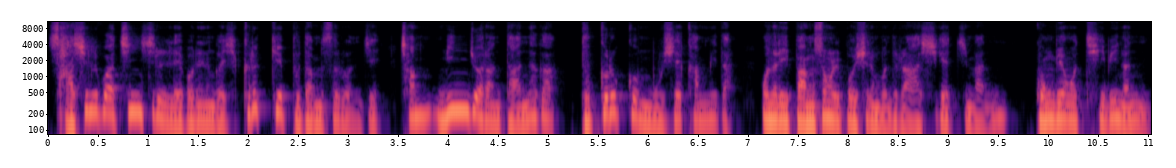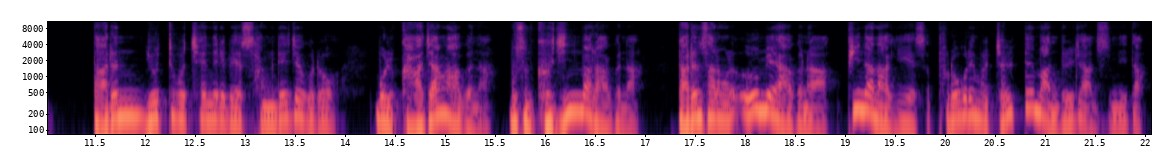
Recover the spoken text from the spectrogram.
사실과 진실을 내보내는 것이 그렇게 부담스러운지 참 민주화란 단어가 부끄럽고 무색합니다. 오늘 이 방송을 보시는 분들은 아시겠지만 공병호 TV는 다른 유튜브 채널에 비해 상대적으로 뭘 가장하거나 무슨 거짓말하거나 다른 사람을 음해하거나 비난하기 위해서 프로그램을 절대 만들지 않습니다.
